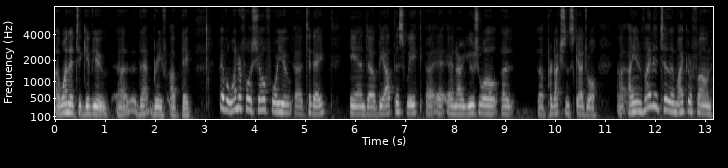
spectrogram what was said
I wanted to give you uh, that brief update. We have a wonderful show for you uh, today, and uh, be out this week uh, in our usual uh, uh, production schedule. I invited to the microphone,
